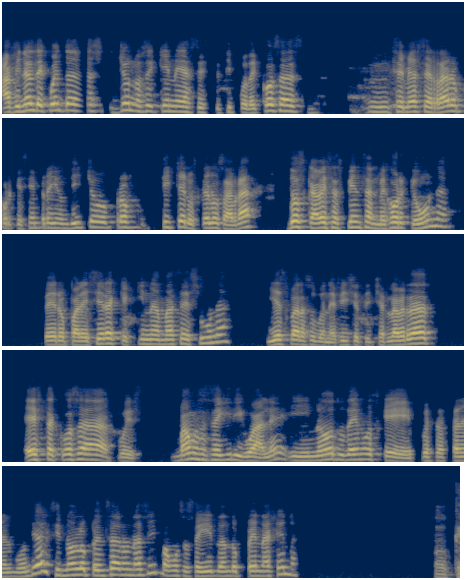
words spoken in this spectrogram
a final de cuentas, yo no sé quién hace este tipo de cosas, mm, se me hace raro porque siempre hay un dicho, prof, teacher, usted lo sabrá, dos cabezas piensan mejor que una, pero pareciera que aquí nada más es una y es para su beneficio, teacher. La verdad, esta cosa, pues vamos a seguir igual, ¿eh? Y no dudemos que, pues hasta en el Mundial, si no lo pensaron así, vamos a seguir dando pena ajena. Ok.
